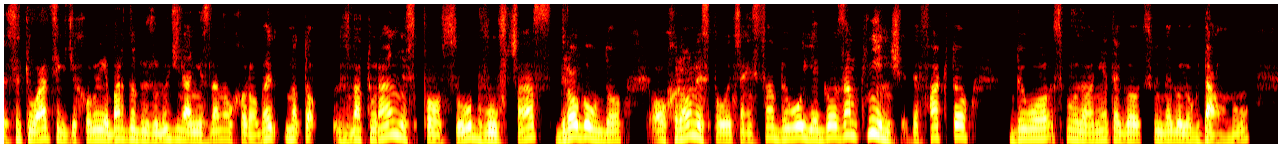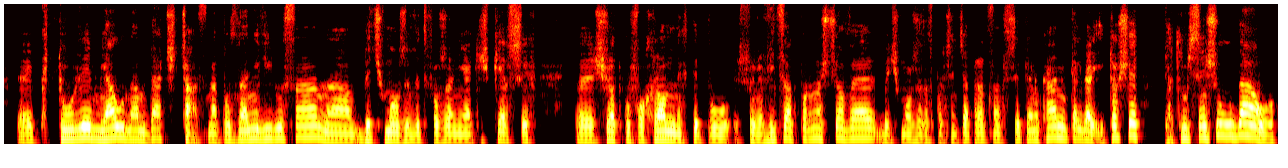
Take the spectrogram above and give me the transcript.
y, sytuacji, gdzie choruje bardzo dużo ludzi na nieznaną chorobę, no to w naturalny sposób wówczas drogą do ochrony społeczeństwa było jego zamknięcie. De facto było spowodowanie tego słynnego lockdownu, który miał nam dać czas na poznanie wirusa, na być może wytworzenie jakichś pierwszych e, środków ochronnych typu surowice odpornościowe, być może rozpoczęcia prac nad szczepionkami i tak. I to się w jakimś sensie udało.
